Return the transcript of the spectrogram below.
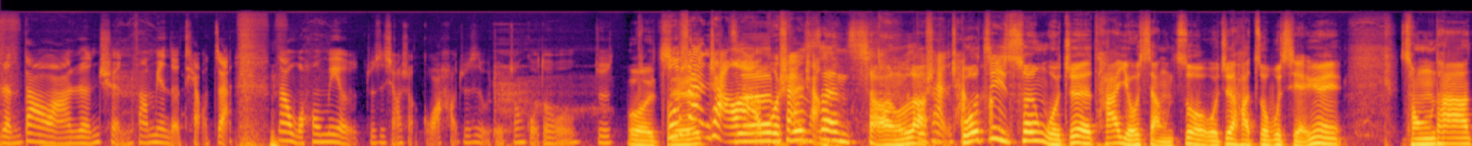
人道啊人权方面的挑战。那我后面有就是小小挂号，就是我觉得中国都就是我不擅长啊，不擅长，不擅长了，不擅长。国际村，我觉得他有想做，我觉得他做不起来，因为从他。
